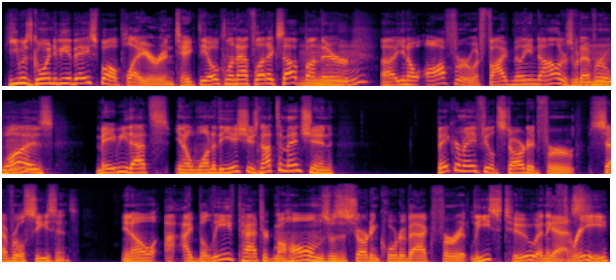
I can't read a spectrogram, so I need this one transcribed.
He was going to be a baseball player and take the Oakland Athletics up on Mm-hmm. their, uh, you know, offer, what five million dollars, whatever it was. Maybe that's you know one of the issues. Not to mention, Baker Mayfield started for several seasons. You know, I, I believe Patrick Mahomes was a starting quarterback for at least two, I think Yes. three.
